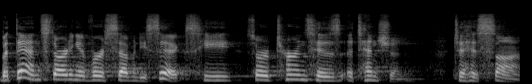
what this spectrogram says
But then, starting at verse 76, he sort of turns his attention to his son.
